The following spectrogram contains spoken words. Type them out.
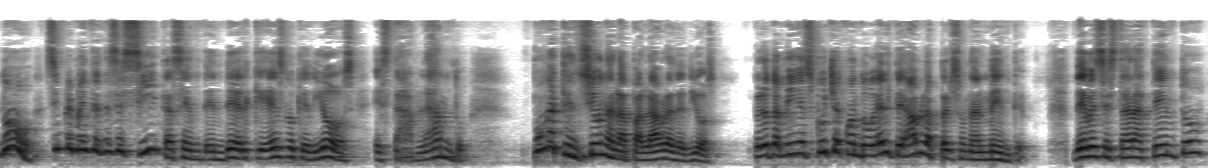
No, simplemente necesitas entender qué es lo que Dios está hablando. Ponga atención a la palabra de Dios, pero también escucha cuando Él te habla personalmente. Debes estar atento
